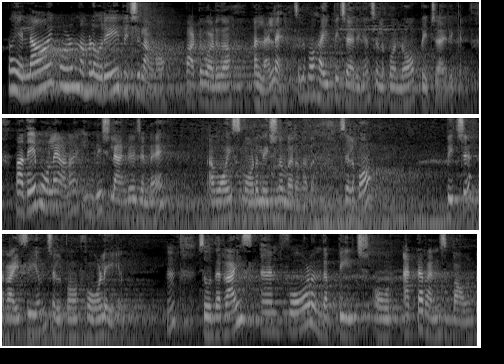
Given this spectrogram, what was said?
അപ്പോൾ എല്ലായ്പ്പോഴും നമ്മൾ ഒരേ പിച്ചിലാണോ പാട്ട് പാടുക അല്ല അല്ലേ? ചിലപ്പോൾ ഹൈ പിച്ച് ആയിരിക്കും ചിലപ്പോൾ ലോ പിച്ച് ആയിരിക്കും. അപ്പം അതേപോലെയാണ് ഇംഗ്ലീഷ് ലാംഗ്വേജിന്റെ വോയിസ് മോഡുലേഷനും വരുന്നത്. ചിലപ്പോൾ പിച്ച് റൈസ് ചെയ്യും ചിലപ്പോൾ ഫോൾ ചെയ്യും. So the rise and fall in the pitch or utterance bound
